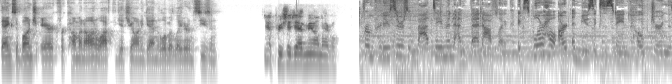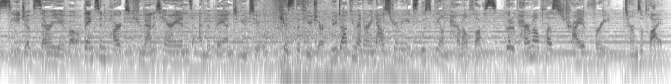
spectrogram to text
Thanks a bunch, Eric, for coming on. We'll have to get you on again a little bit later in the season. Yeah, appreciate you having me on, Michael. From producers Matt Damon and Ben Affleck, explore how art and music sustained hope during the siege of Sarajevo, thanks in part to humanitarians and the band U2. Kiss the Future. New documentary now streaming exclusively on Paramount Plus. Go to Paramount Plus to try it free. Terms apply.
